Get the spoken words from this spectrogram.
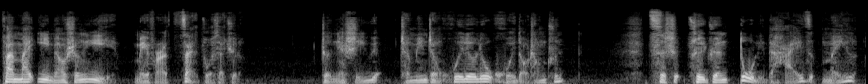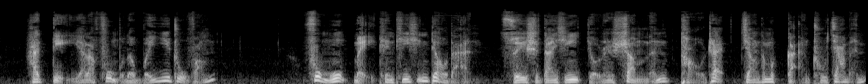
贩卖疫苗生意没法再做下去了。这年十一月，陈明正灰溜溜回到长春，此时崔娟肚里的孩子没了，还抵押了父母的唯一住房。父母每天提心吊胆，随时担心有人上门讨债，将他们赶出家门。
